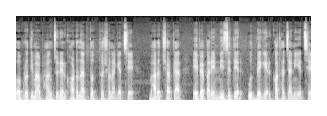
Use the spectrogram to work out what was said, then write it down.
ও প্রতিমা ভাঙচুরের ঘটনার তথ্য শোনা গেছে। ভারত সরকার এ ব্যাপারে নিজেদের উদ্বেগের কথা জানিয়েছে।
